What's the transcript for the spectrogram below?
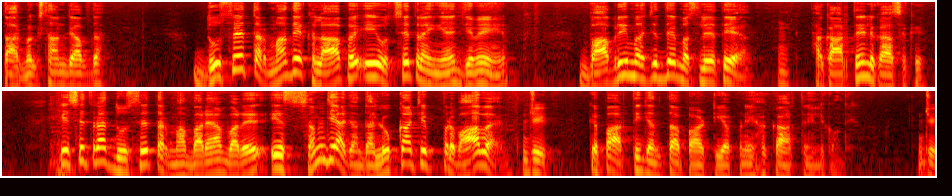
ਧਾਰਮਿਕ ਸਥਾਨ ਜਾਪਦਾ। ਦੂਸਰੇ ਧਰਮਾਂ ਦੇ ਖਿਲਾਫ ਇਹ ਉਸੇ ਤਰ੍ਹਾਂ ਹੀ ਹੈ ਜਿਵੇਂ ਬਾਬਰੀ ਮਸਜਿਦ ਦੇ ਮਸਲੇ ਤੇ ਆ ਹਕਾਰਤ ਨਹੀਂ ਲਗਾ ਸਕੇ। ਇਸੇ ਤਰ੍ਹਾਂ ਦੂਸਰੇ ਧਰਮਾਂ ਬਾਰਿਆਂ ਬਾਰੇ ਇਹ ਸਮਝਿਆ ਜਾਂਦਾ। ਲੋਕਾਂ 'ਚ ਪ੍ਰਭਾਵ ਹੈ ਜੀ। ਕਿ ਭਾਰਤੀ ਜਨਤਾ ਪਾਰਟੀ ਆਪਣੀ ਹਕਾਰਤ ਨਹੀਂ ਲਗਾਉਂਦੀ ਜੀ।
